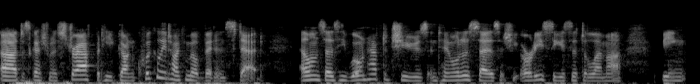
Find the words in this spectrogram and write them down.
uh, discussion with Straff, but he'd gone quickly talking about Vin instead. Elend says he won't have to choose, and Tindwyl just says that she already sees the dilemma being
